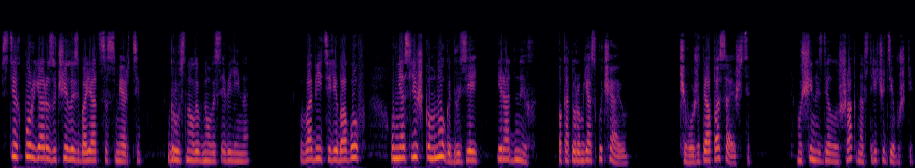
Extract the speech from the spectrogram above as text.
«С тех пор я разучилась бояться смерти», — грустно улыбнулась Эвелина. «В обители богов у меня слишком много друзей и родных» по которым я скучаю. Чего же ты опасаешься? Мужчина сделал шаг навстречу девушке.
